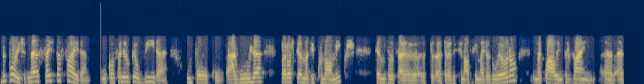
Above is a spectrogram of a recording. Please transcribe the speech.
Depois, na sexta-feira, o Conselho Europeu vira um pouco a agulha para os temas económicos. Temos a, a, a tradicional Cimeira do Euro, na qual intervém a, a,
